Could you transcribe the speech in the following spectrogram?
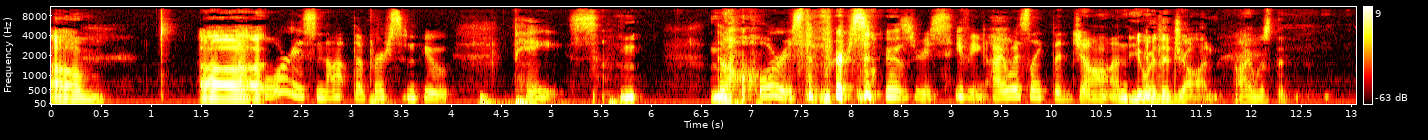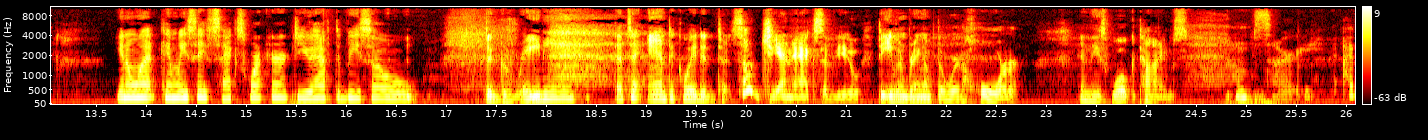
um. Uh. a whore is not the person who pays. n- The no, whore is the person who's receiving. I was like the John. you were the John. I was the. You know what? Can we say sex worker? Do you have to be so degrading? That's an antiquated term. So Gen X of you to even bring up the word whore in these woke times. I'm sorry. I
